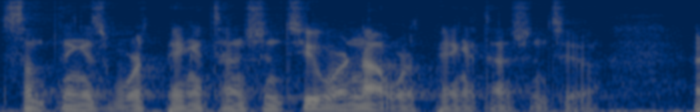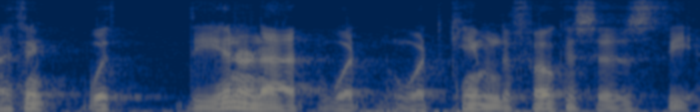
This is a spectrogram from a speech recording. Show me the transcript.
Something is worth paying attention to or not worth paying attention to. And I think with the internet, what what came into focus is the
